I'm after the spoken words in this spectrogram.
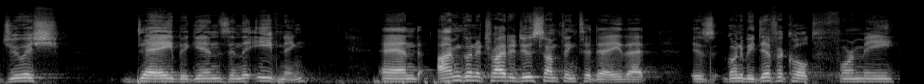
Jewish day begins in the evening. And I'm going to try to do something today that is going to be difficult for me.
